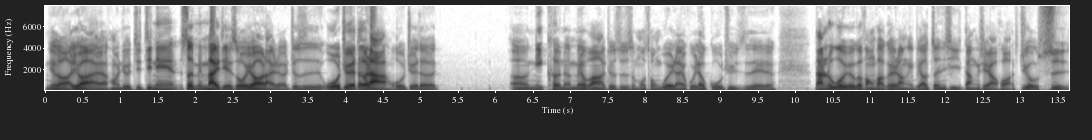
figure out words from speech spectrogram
你知道又要来了，然后就今天生命派解说又要来了，就是我觉得啦，我觉得，呃，你可能没有办法，就是什么从未来回到过去之类的，但如果有一个方法可以让你比较珍惜当下的话，就是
